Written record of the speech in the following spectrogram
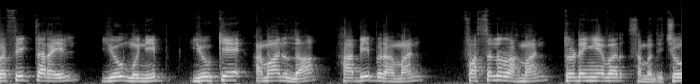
Rafeeq Tharayil U Muneeb U K Amanulla Habeeb Rahman Fazalur Rahman തുടങ്ങിയവർ സംബന്ധിച്ചു.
